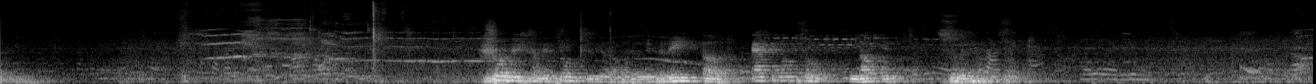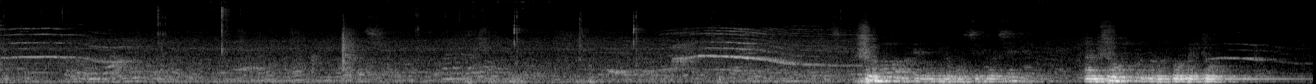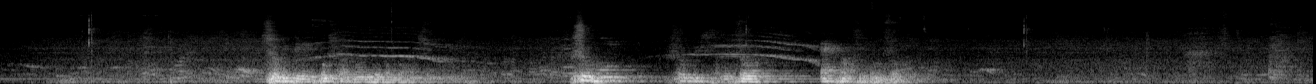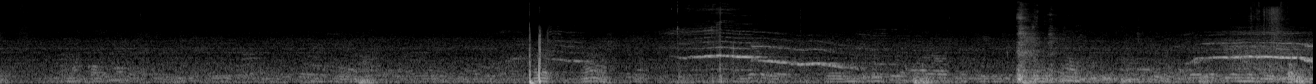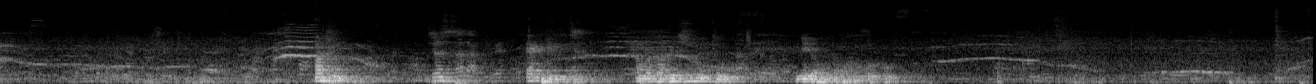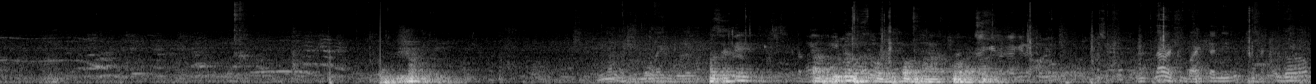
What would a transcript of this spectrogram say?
শর্মিষ্ঠা মিত্র যিনি আমাদের মধ্যে নেই তার একমাত্র নাতি শুভেচ্ছা মিত্র শুভম আমাদের মধ্যে উপস্থিত হয়েছে। আমি শুভম অনুরোধ করব একটু ছবিতে পুষ্পাঙ্গ নিবেদন করার জন্য শুভম চব্বিশ মিত্র একমাত্র পুত্র আসুন জাস্ট এক মিনিট আমরা তাদের জন্য একটু নিরবতা পালন করব। বাইকটা নিয়ে একটু ধরো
